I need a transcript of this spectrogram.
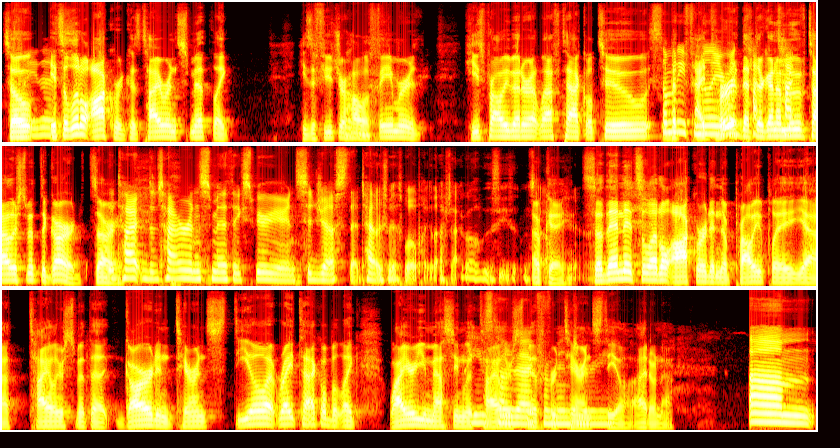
So it's a little awkward because Tyron Smith, like he's a future Hall of Famer. He's probably better at left tackle too. Somebody But I've heard that Ty- they're going to Ty- move Tyler Smith to guard. Sorry. The, Ty- the Tyron Smith experience suggests that Tyler Smith will play left tackle this season. so, okay, yeah. so then it's a little awkward, and they'll probably play yeah Tyler Smith at guard and Terence Steele at right tackle. But like, why are you messing with He's Tyler Smith for from Terence. Steele? I don't know. Um.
